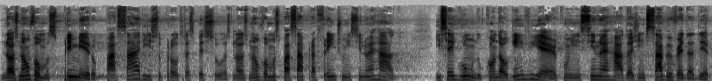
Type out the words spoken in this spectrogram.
nós não vamos, primeiro, passar isso para outras pessoas, nós não vamos passar para frente um ensino errado. E segundo, quando alguém vier com o ensino errado, a gente sabe o verdadeiro,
